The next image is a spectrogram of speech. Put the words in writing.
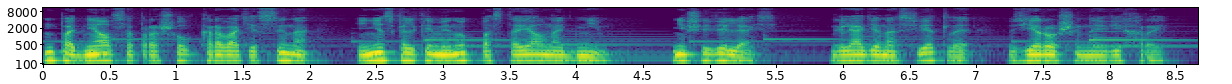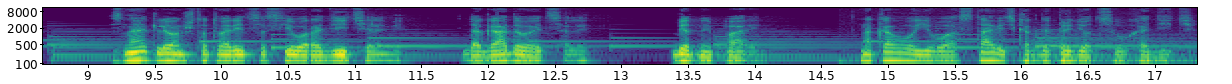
он поднялся, прошел к кровати сына и несколько минут постоял над ним, не шевелясь, глядя на светлые, взъерошенные вихры. Знает ли он, что творится с его родителями? Догадывается ли? Бедный парень. На кого его оставить, когда придется уходить?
